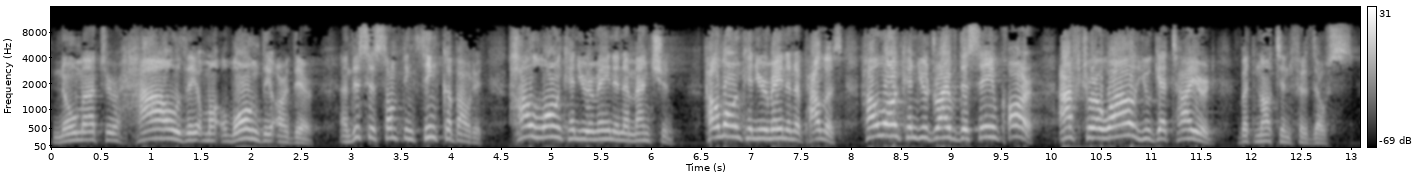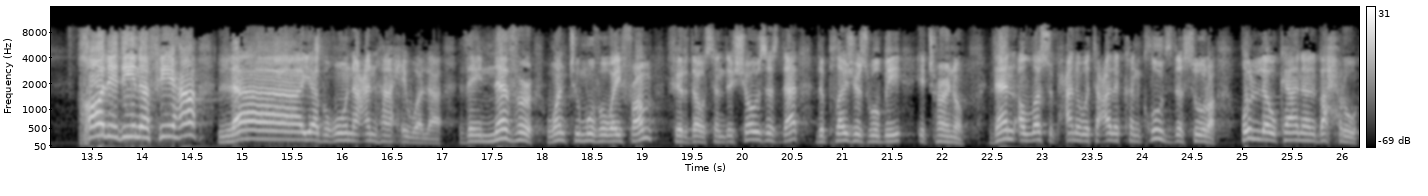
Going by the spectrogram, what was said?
no matter how they, long they are there, and this is something, think about it. How long can you remain in a mansion? How long can you remain in a palace? How long can you drive the same car? After a while, you get tired, but not in Firdaus. خالدين فيها لا يبغون عنها حولا They never want to move away from Firdaus. And this shows us that the pleasures will be eternal. Then Allah subhanahu wa ta'ala concludes the surah. قُلْ لَوْ كَانَ الْبَحْرُ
